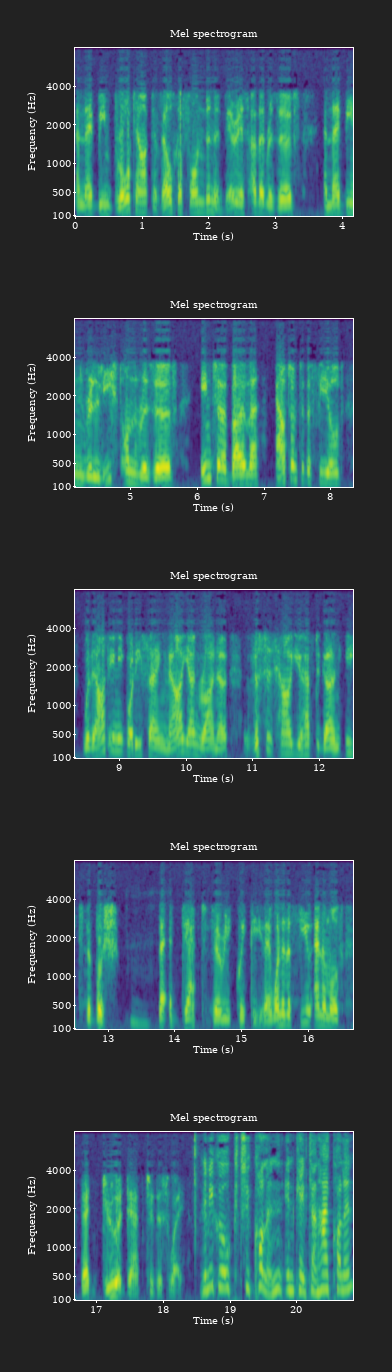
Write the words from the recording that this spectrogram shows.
and they've been brought out to Welgevonden and various other reserves, and they've been released on the reserve into a boma, out onto the field, without anybody saying, now, young rhino, this is how you have to go and eat the bush. They adapt very quickly. They're one of the few animals that do adapt to this way. Let me go to Colin in Cape Town. Hi, Colin.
